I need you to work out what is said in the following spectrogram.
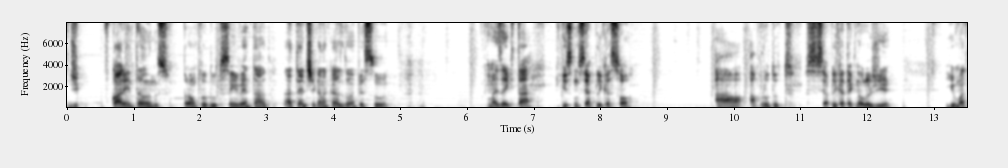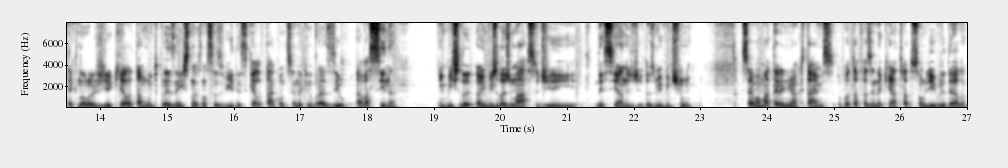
de 40 anos para um produto ser inventado até ele chegar na casa de uma pessoa. Mas aí que tá. Isso não se aplica só a, a produto, se aplica a tecnologia. E uma tecnologia que ela está muito presente nas nossas vidas, que ela está acontecendo aqui no Brasil, é a vacina. Em 22, em 22 de março de, desse ano, de 2021, saiu uma matéria no New York Times. Eu vou estar tá fazendo aqui uma tradução livre dela,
